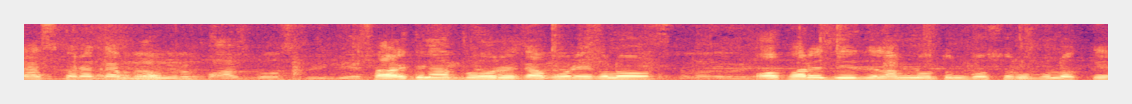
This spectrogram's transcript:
কাজ করা কাপড় সাড়ে তিন হাত বহরের কাপড়। এগুলো অফারে দিয়ে দিলাম নতুন বছর উপলক্ষে।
